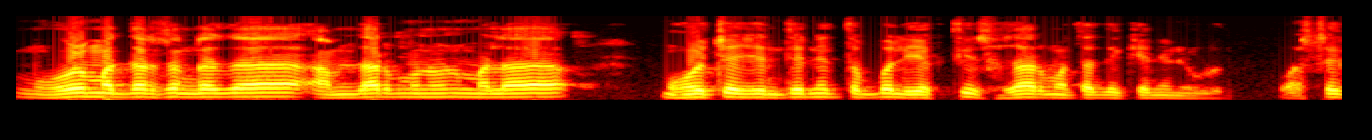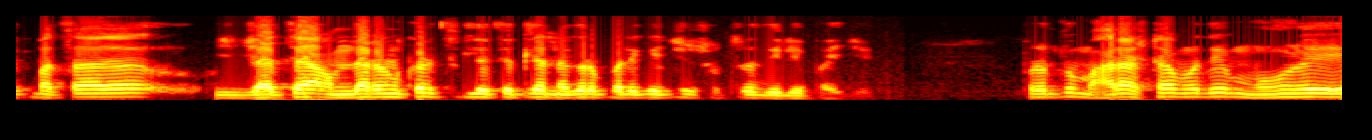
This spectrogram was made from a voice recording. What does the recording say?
मोहोळ मतदारसंघाचा आमदार म्हणून मला मोहोळच्या जनतेने तब्बल एकतीस हजार मताधिक्याने निवडून वास्तविक मता ज्या त्या आमदारांकडे तिथल्या तिथल्या नगरपालिकेची सूत्र दिली पाहिजे. परंतु महाराष्ट्रामध्ये मोहोळ हे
